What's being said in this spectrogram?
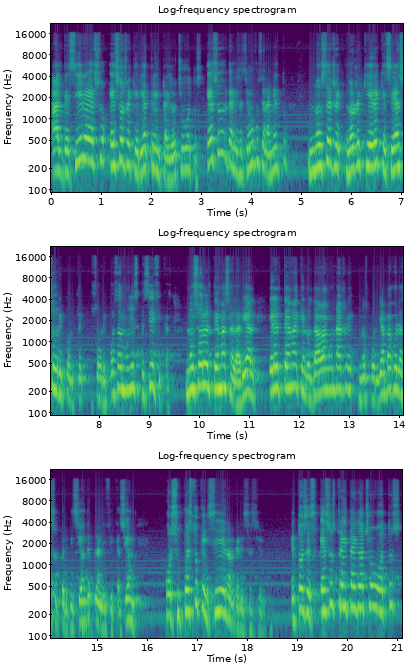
Al decir eso, eso requería 38 votos. Eso de organización y funcionamiento no, se no requiere que sea sobre, sobre cosas muy específicas no solo el tema salarial, era el tema que nos daban una, nos ponían bajo la supervisión de planificación. Por supuesto que incide en la organización. Entonces, esos 38 votos,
